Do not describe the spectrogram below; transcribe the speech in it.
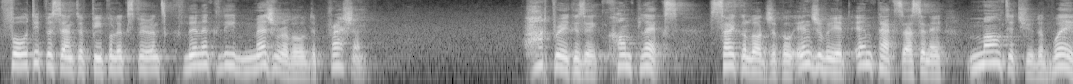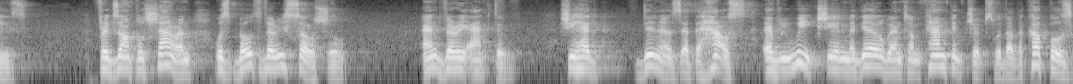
40% of people experience clinically measurable depression. Heartbreak is a complex psychological injury. It impacts us in a multitude of ways. For example, Sharon was both very social and very active. She had dinners at the house every week. She and Miguel went on camping trips with other couples.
